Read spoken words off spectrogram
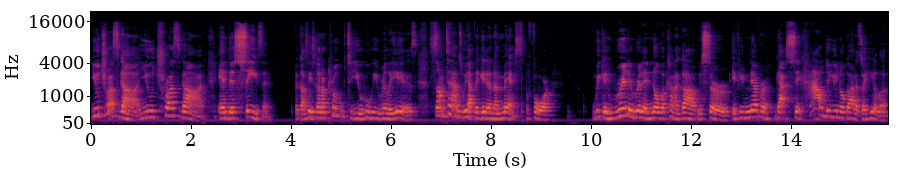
You trust God. You trust God in this season because he's going to prove to you who he really is. Sometimes we have to get in a mess before we can really, really know what kind of God we serve. If you never got sick, how do you know God is a healer?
